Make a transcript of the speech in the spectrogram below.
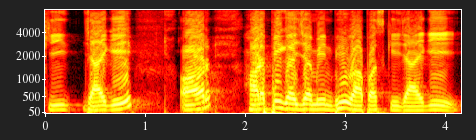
की जाएगी और हड़पी गई ज़मीन भी वापस की जाएगी।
